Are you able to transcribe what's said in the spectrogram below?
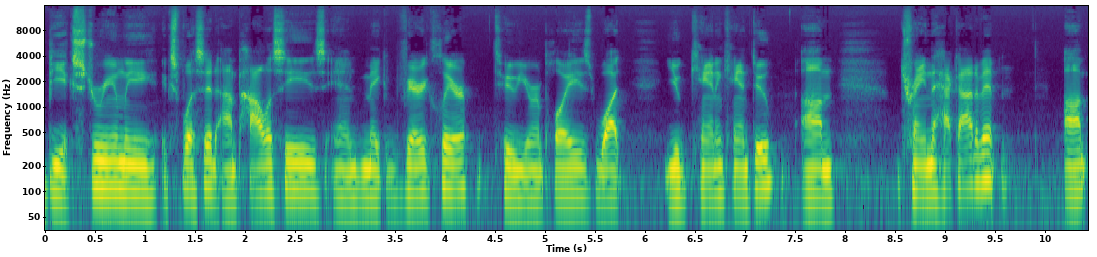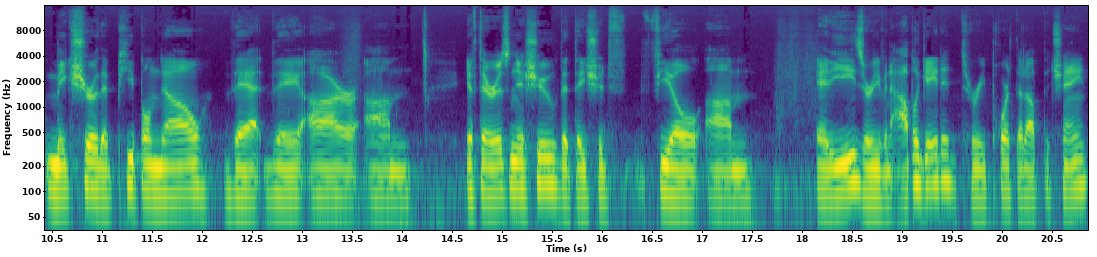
be extremely explicit on policies and make very clear to your employees what you can and can't do. Um, train the heck out of it. Um, make sure that people know that they are, um, if there is an issue, that they should f- feel um, at ease or even obligated to report that up the chain.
